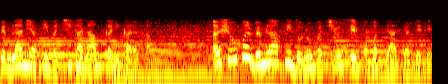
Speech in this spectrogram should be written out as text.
विमला ने अपनी बच्ची का नाम कनिका रखा। अशोक और विमला अपनी दोनों बच्चियों से बहुत प्यार करते थे।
